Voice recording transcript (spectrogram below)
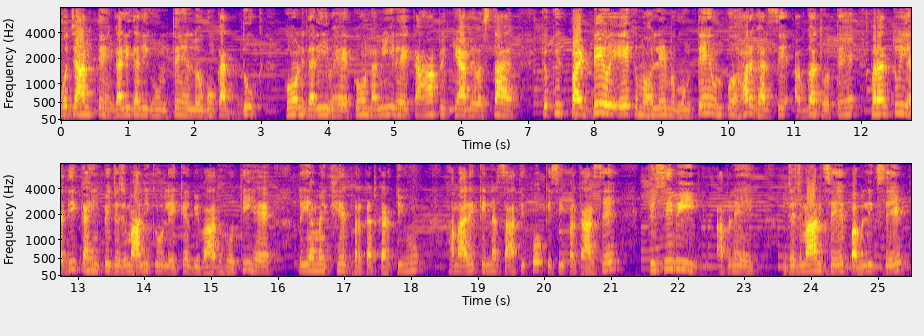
वो जानते हैं गली गली घूमते हैं, लोगों का दुख, कौन गरीब है, कौन अमीर है, कहाँ पे क्या व्यवस्था है। क्योंकि पर डे एक मोहल्ले में घूमते हैं, उनको हर घर से अवगत होते हैं। परंतु यदि कहीं पे जजमानी को लेकर विवाद होती है तो यह मैं खेद प्रकट करती हूँ। हमारे किन्नर साथी को किसी प्रकार से किसी भी अपने जजमान से, पब्लिक से,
